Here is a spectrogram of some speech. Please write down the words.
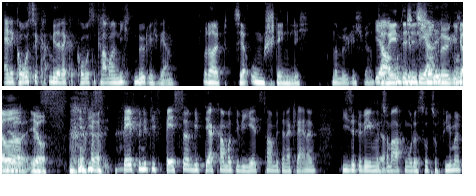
eine große, mit einer großen Kamera nicht möglich wären. Oder halt sehr umständlich nur möglich wären. und Theoretisch ist schon möglich, aber äh, ja. Es, es ist definitiv besser mit der Kamera, die wir jetzt haben, mit einer kleineren, diese Bewegungen Ja. zu machen oder so zu filmen,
